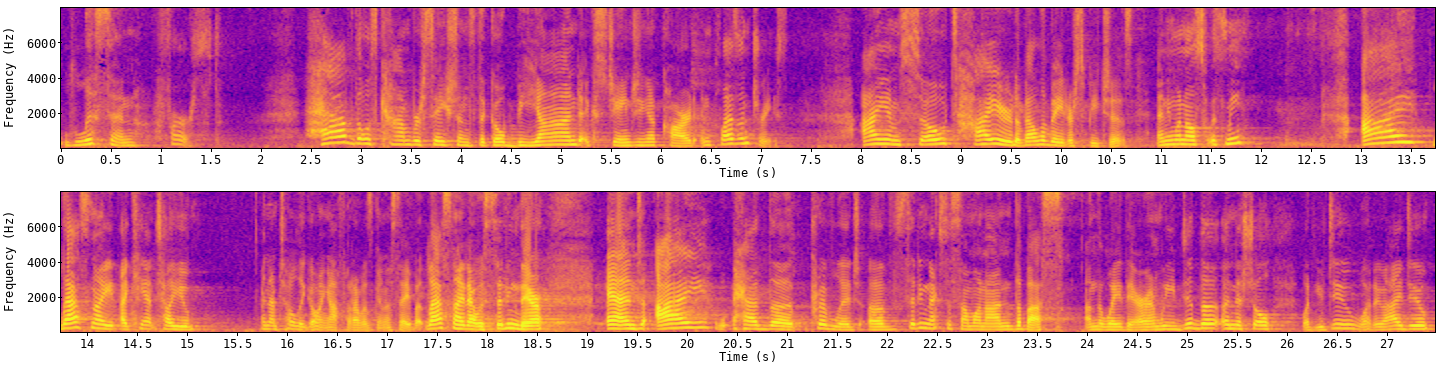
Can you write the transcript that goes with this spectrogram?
listen first. Have those conversations that go beyond exchanging a card and pleasantries. I am so tired of elevator speeches. Anyone else with me? I, last night, I can't tell you, and I'm totally going off what I was going to say, but last night I was sitting there and I had the privilege of sitting next to someone on the bus on the way there, and we did the initial what do you do? What do I do?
